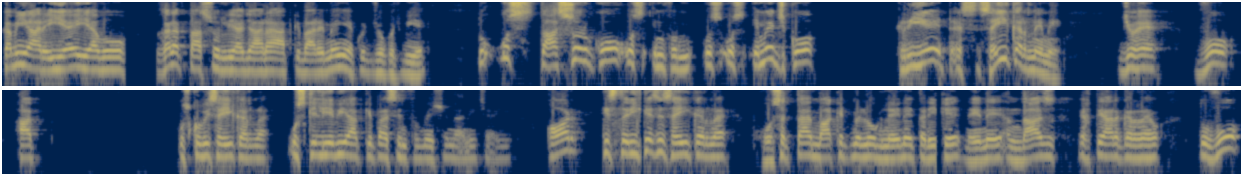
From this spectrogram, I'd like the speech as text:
کمی آ رہی ہے یا وہ غلط تاثر لیا جا رہا ہے آپ کے بارے میں یا کچھ جو کچھ بھی ہے تو اس تاثر کو اس اس, اس امیج کو کریٹ صحیح کرنے میں جو ہے وہ آپ اس کو بھی صحیح کرنا ہے اس کے لیے بھی آپ کے پاس انفارمیشن آنی چاہیے۔ اور کس طریقے سے صحیح کرنا ہے؟ ہو سکتا ہے مارکیٹ میں لوگ نئے نئے طریقے نئے نئے انداز اختیار کر رہے ہو تو وہ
